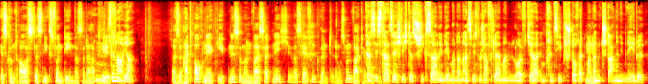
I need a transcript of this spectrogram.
es kommt raus, dass nichts von dem, was er da hat, mhm, hilft. Genau, ja. Also hat auch ein Ergebnis, aber man weiß halt nicht, was helfen könnte. Da muss man weiter. Das ist tatsächlich das Schicksal, in dem man dann als Wissenschaftler, man läuft ja im Prinzip, stochert man mhm. da mit Stangen im Nebel.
